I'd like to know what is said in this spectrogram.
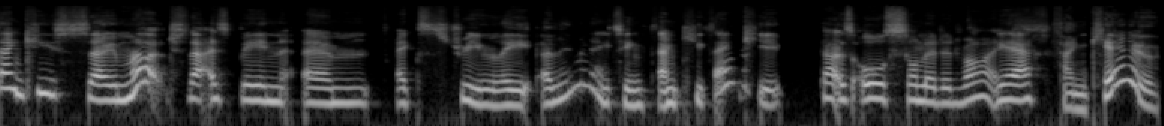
thank you so much. That has been um, extremely illuminating. Thank you, thank you. That was all solid advice. Yeah. thank you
